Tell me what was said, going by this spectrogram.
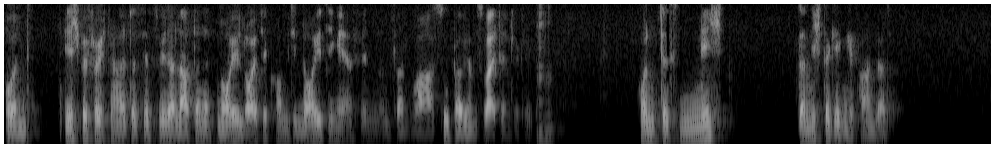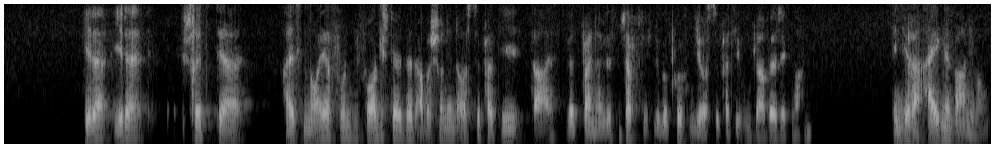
Und ich befürchte halt, dass jetzt wieder lauter neue Leute kommen, die neue Dinge erfinden und sagen, wow, super, wir haben es weiterentwickelt. Mhm. Und das nicht, dann nicht dagegen gefahren wird. Jeder, jeder Schritt, der als neu erfunden vorgestellt wird, aber schon in der Osteopathie da ist, wird bei einer wissenschaftlichen Überprüfung die Osteopathie unglaubwürdig machen. In ihrer eigenen Wahrnehmung.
